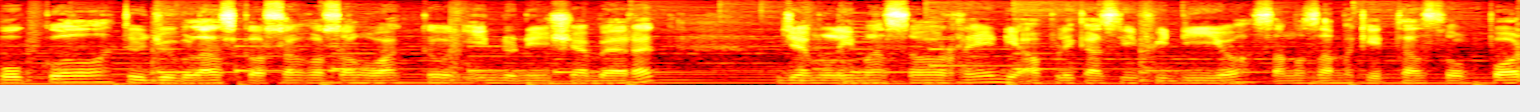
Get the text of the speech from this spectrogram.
Pukul 17.00 waktu Indonesia Barat jam 5 sore di aplikasi video. Sama-sama kita support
